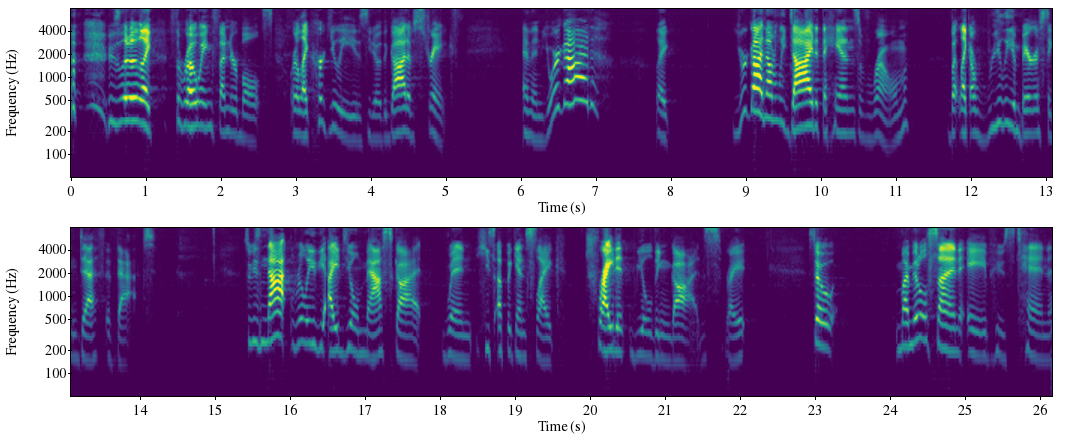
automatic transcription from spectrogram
who's literally like throwing thunderbolts, or like Hercules, you know, the god of strength. And then your God, like your God not only died at the hands of Rome, but like a really embarrassing death of that. So he's not really the ideal mascot when he's up against like trident wielding gods, right? So my middle son, Abe, who's 10,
